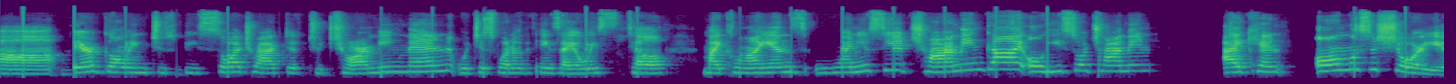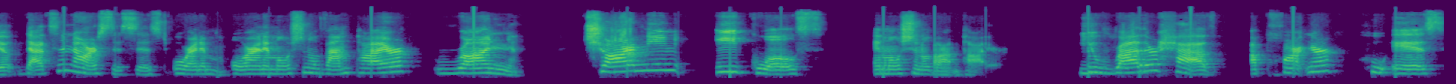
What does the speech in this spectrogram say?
Uh, they're going to be so attractive to charming men, which is one of the things I always tell my clients. When you see a charming guy, oh, he's so charming, I can almost assure you that's a narcissist or an or an emotional vampire. Run. Charming equals emotional vampire. You rather have a partner who is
